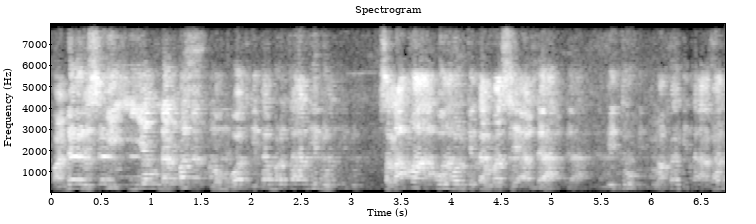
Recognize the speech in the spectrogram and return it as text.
Pada rezeki yang dapat membuat kita bertahan hidup. Selama umur kita masih ada, itu maka kita akan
